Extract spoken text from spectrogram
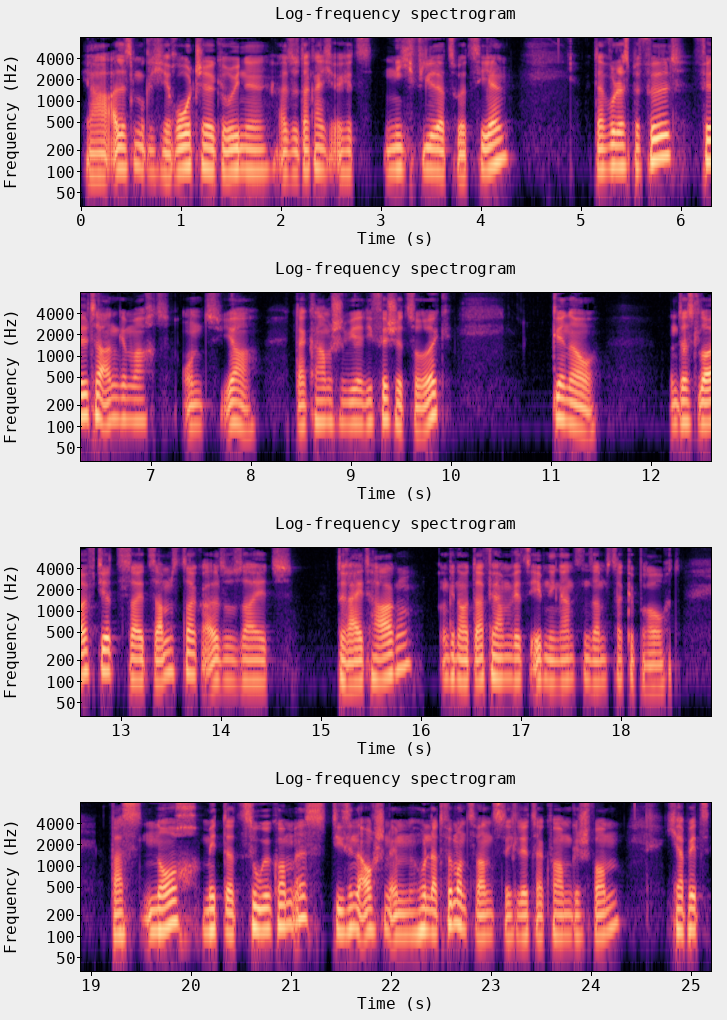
ja, alles mögliche, rote, grüne, also da kann ich euch jetzt nicht viel dazu erzählen. Dann wurde es befüllt, Filter angemacht und ja, da kamen schon wieder die Fische zurück. Genau. Und das läuft jetzt seit Samstag, also seit drei Tagen. Und genau dafür haben wir jetzt eben den ganzen Samstag gebraucht. Was noch mit dazugekommen ist, die sind auch schon im 125 Liter Aquarium geschwommen. Ich habe jetzt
